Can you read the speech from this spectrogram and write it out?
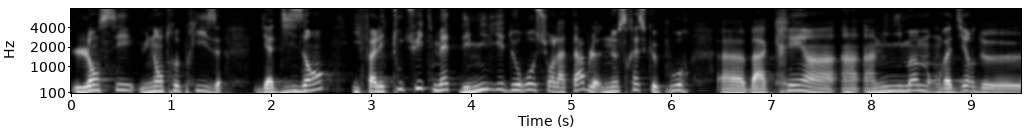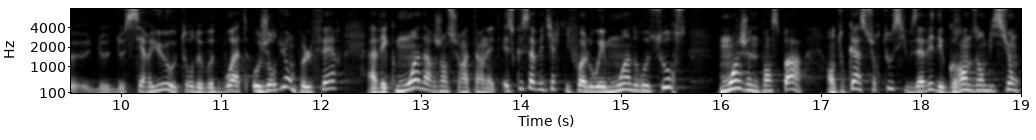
lancer une entreprise il y a 10 ans, il fallait tout de suite mettre des milliers d'euros sur la table, ne serait-ce que pour euh, bah, créer un, minimum, on va dire, de, de sérieux autour de votre boîte. Aujourd'hui, on peut le faire avec moins d'argent sur Internet. Est-ce que ça veut dire qu'il faut allouer moins de ressources? Moi, je ne pense pas. En tout cas, surtout si vous avez des grandes ambitions.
